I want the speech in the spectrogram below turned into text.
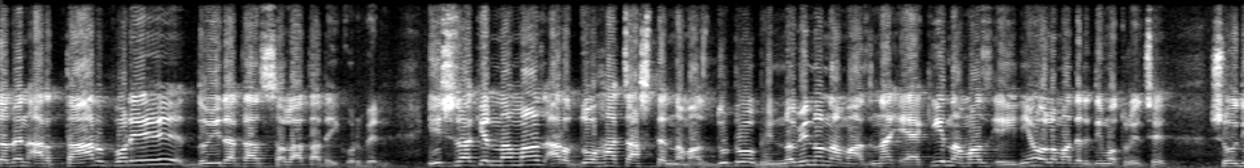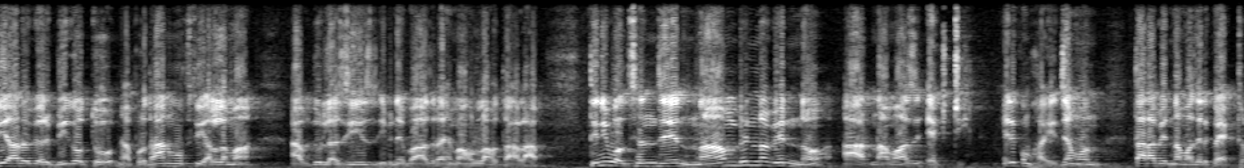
যাবেন আর তারপরে দুই রাকাত সালাত আদায় করবেন। ইশরাকের নামাজ আর দোহা চাস্তের নামাজ দুটো ভিন্ন ভিন্ন নামাজ না, একই নামাজ এই নিয়ে আলমাদের দ্বিমত রয়েছে। সৌদি আরবের বিগত প্রধান মুফতি আল্লামা আব্দুল আজিজ ইবনে বাজ রাহেমাহুল্লাহ তালা তিনি বলছেন যে নাম ভিন্ন ভিন্ন আর নামাজ একটি। এরকম হয়, যেমন তারাবির নামাজের কয়েকটা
